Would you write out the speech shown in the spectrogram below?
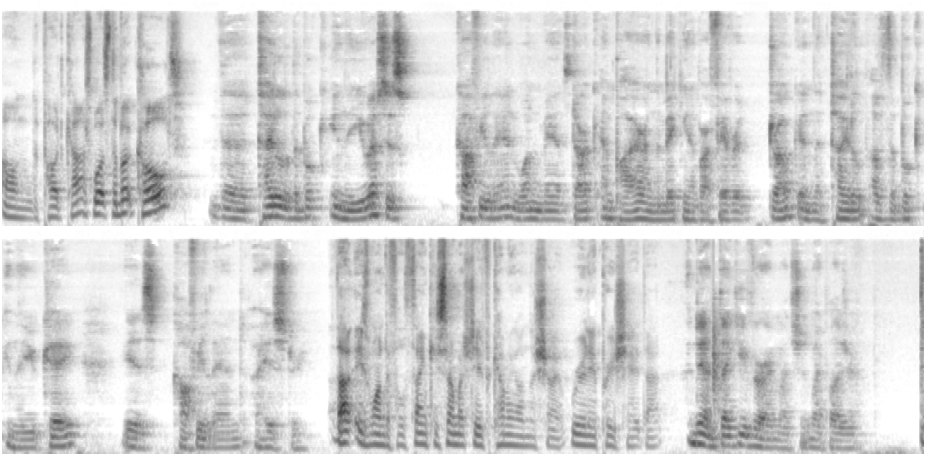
on the podcast. What's the book called? The title of the book in the US is Coffee Land One Man's Dark Empire and the Making of Our Favorite Drug. And the title of the book in the UK is Coffee Land A History. That is wonderful. Thank you so much, Steve, for coming on the show. Really appreciate that. Dan, thank you very much. It's my pleasure. I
